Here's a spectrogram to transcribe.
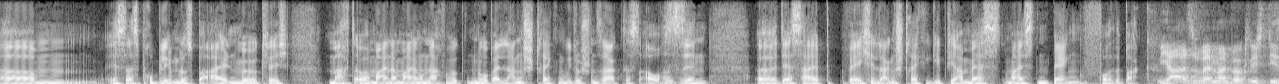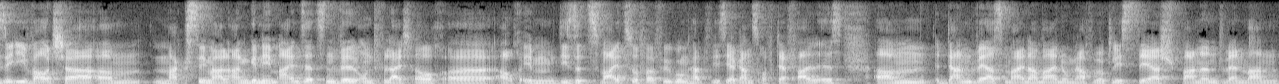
ähm, ist das problemlos bei allen möglich, macht aber meiner Meinung nach nur bei Langstrecken, wie du schon sagtest, auch Sinn. Äh, deshalb, welche Langstrecke gibt dir am meisten Bang for the Buck? Ja, also wenn man wirklich diese E-Voucher ähm, maximal angenehm einsetzen will und vielleicht auch, äh, auch eben diese zwei zur Verfügung hat, wie es ja ganz oft der Fall ist, ähm, dann wäre es meiner Meinung nach wirklich sehr spannend, wenn man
